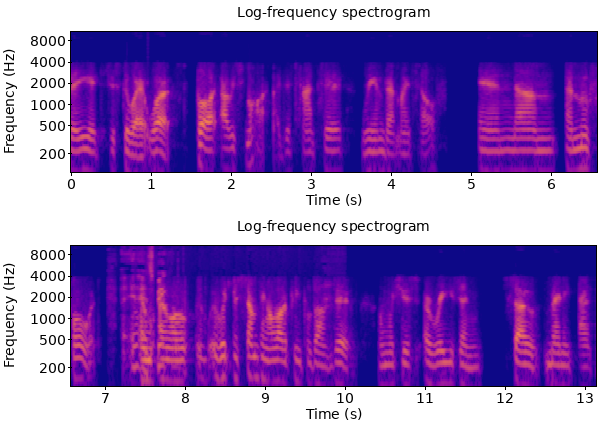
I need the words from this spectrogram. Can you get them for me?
See, it's just the way it works. But I was smart. I just had to reinvent myself and um and move forward And, and and, and, which is something a lot of people don't do, and which is a reason so many. And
